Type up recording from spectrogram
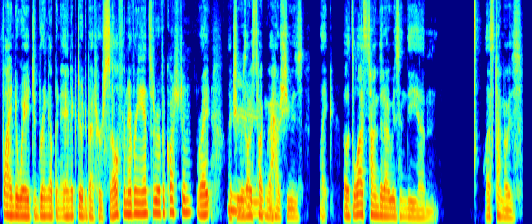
find a way to bring up an anecdote about herself in every answer of a question right like she was always Mm. talking about how she was like oh the last time that i was in the um last time i was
